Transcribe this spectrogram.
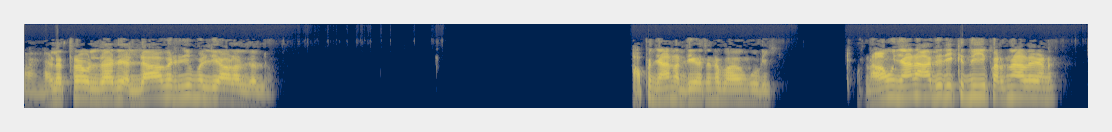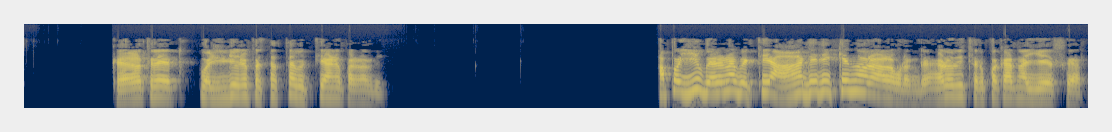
ഞങ്ങളെത്ര വലുതായാലും എല്ലാവരുടെയും വലിയ ആളല്ലല്ലോ. അപ്പൊ ഞാൻ അദ്ദേഹത്തിന്റെ ഭാഗം കൂടി. ഒന്നാമത് ഞാൻ ആദരിക്കുന്ന ഈ പറഞ്ഞ ആളെയാണ്. കേരളത്തിലെ വലിയൊരു പ്രശസ്ത വ്യക്തിയാണ് പറഞ്ഞത്. അപ്പൊ ഈ വരുന്ന വ്യക്തി ആദരിക്കുന്ന ഒരാളവിടെ ഉണ്ട്. അയാളൊരു ചെറുപ്പക്കാരൻ ഐ എ എസ് കാരൻ.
